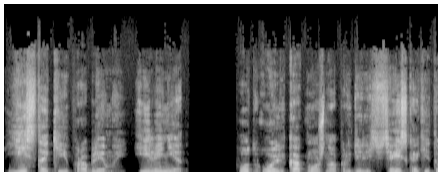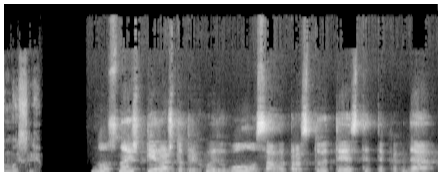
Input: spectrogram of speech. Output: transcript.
есть такие проблемы или нет? Вот, Оль, как можно определить? У тебя есть какие-то мысли? Ну, знаешь, первое, что приходит в голову, самый простой тест, это когда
